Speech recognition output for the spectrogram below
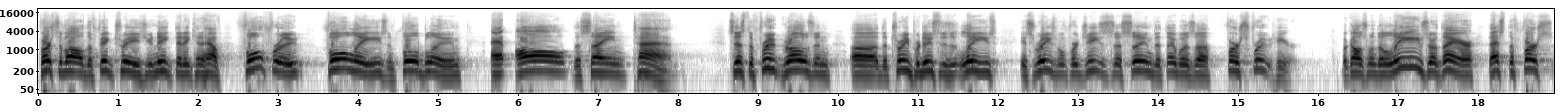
First of all, the fig tree is unique that it can have full fruit, full leaves, and full bloom at all the same time. Since the fruit grows and uh, the tree produces its leaves, it's reasonable for Jesus to assume that there was a first fruit here. Because when the leaves are there, that's the first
